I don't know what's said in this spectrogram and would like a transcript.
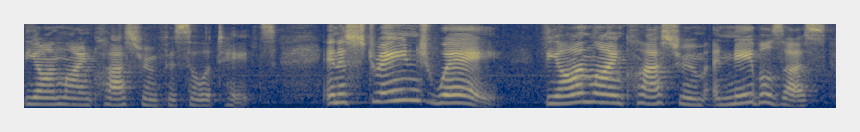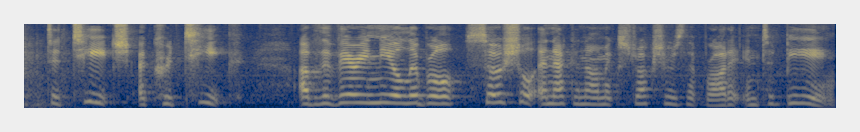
the online classroom facilitates. In a strange way, the online classroom enables us to teach a critique of the very neoliberal social and economic structures that brought it into being.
